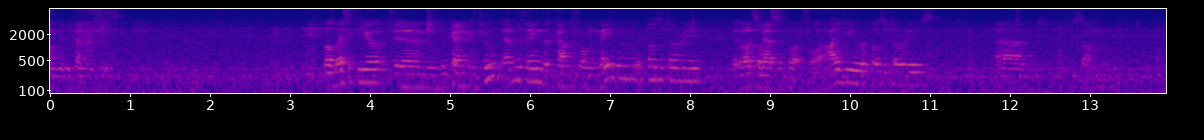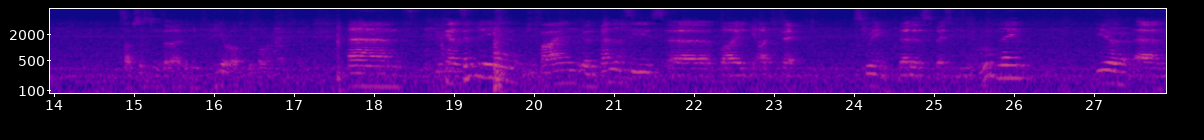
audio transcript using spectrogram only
on the dependencies. Well, basically, you, um, you can include everything that comes from a Maven repository. It also has support for Ivy repositories and some subsystems that I didn't hear of before. And you can simply define your dependencies uh, by the artifact string. That is basically the group name here and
